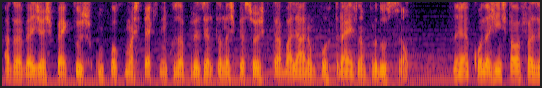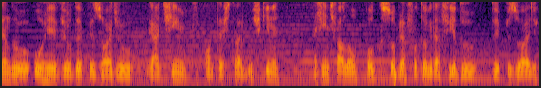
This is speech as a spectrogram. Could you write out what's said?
através de aspectos um pouco mais técnicos, apresentando as pessoas que trabalharam por trás na produção. né? Quando a gente estava fazendo o review do episódio Gatinho, que conta a história do Skinner, a gente falou um pouco sobre a fotografia do, do episódio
